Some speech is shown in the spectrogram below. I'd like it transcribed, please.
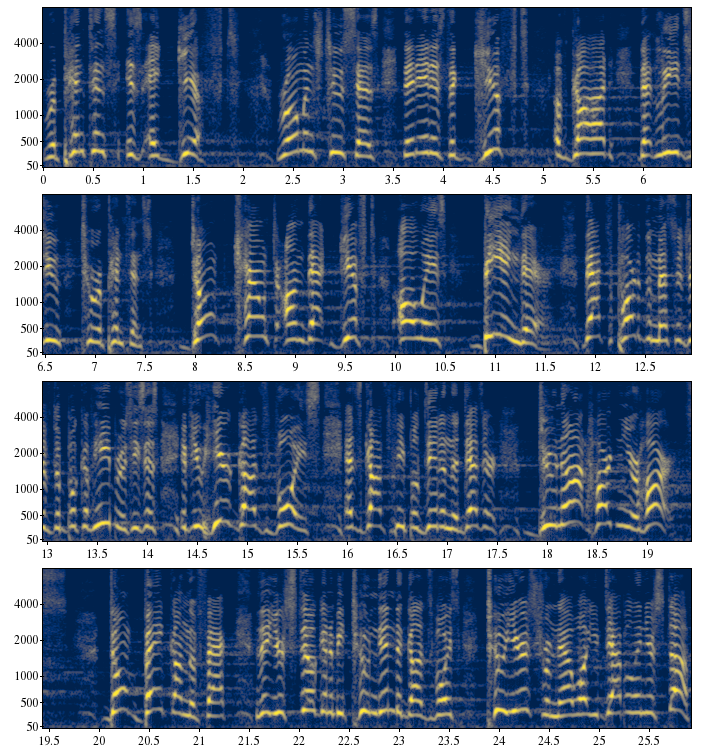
repentance is a gift. Romans 2 says that it is the gift of God that leads you to repentance. Don't count on that gift always being there. That's part of the message of the book of Hebrews. He says, if you hear God's voice, as God's people did in the desert, do not harden your hearts. Don't bank on the fact that you're still going to be tuned into God's voice two years from now while you dabble in your stuff.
